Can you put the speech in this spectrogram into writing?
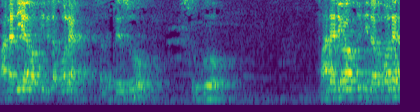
Mana dia waktu tidak boleh? Selesai subuh. Mana dia waktu tidak boleh?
